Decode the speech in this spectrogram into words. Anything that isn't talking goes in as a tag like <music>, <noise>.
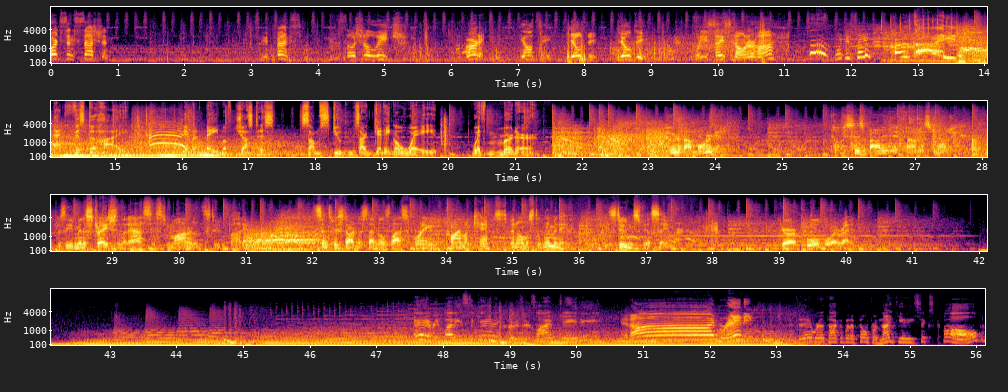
Court's in session. The offense, social leech. Verdict, Guilty. guilty. Guilty. What do you say, Stoner, huh? What'd you say? I'm sorry! At Vista High, in the name of justice, some students are getting away with murder. I heard about Morgan. That was his body they found this morning. It was the administration that asked us to monitor the student body. Since we started the Sentinels last spring, crime on campus has been almost eliminated. Students feel safer. You're our pool boy, right? Hey everybody, it's the Cannon Cruisers. I'm JD, And I'm Randy. and today we're going to talk about a film from 1986 called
